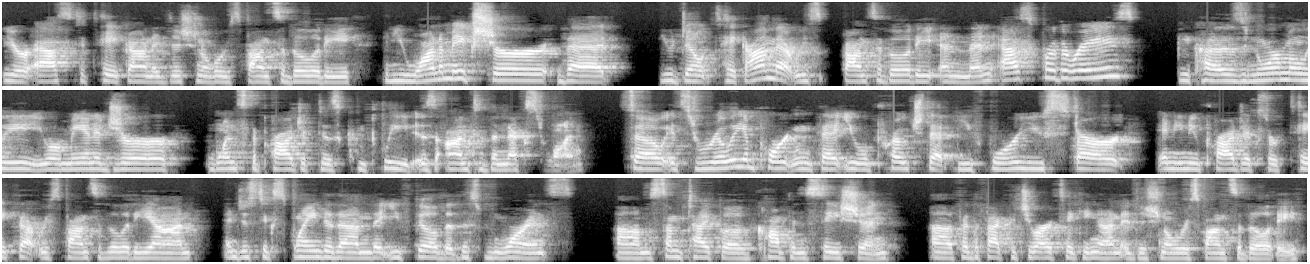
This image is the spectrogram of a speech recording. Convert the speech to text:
you're asked to take on additional responsibility and you want to make sure that you don't take on that responsibility and then ask for the raise because normally your manager, once the project is complete, is on to the next one. So it's really important that you approach that before you start any new projects or take that responsibility on and just explain to them that you feel that this warrants um, some type of compensation uh, for the fact that you are taking on additional responsibility.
